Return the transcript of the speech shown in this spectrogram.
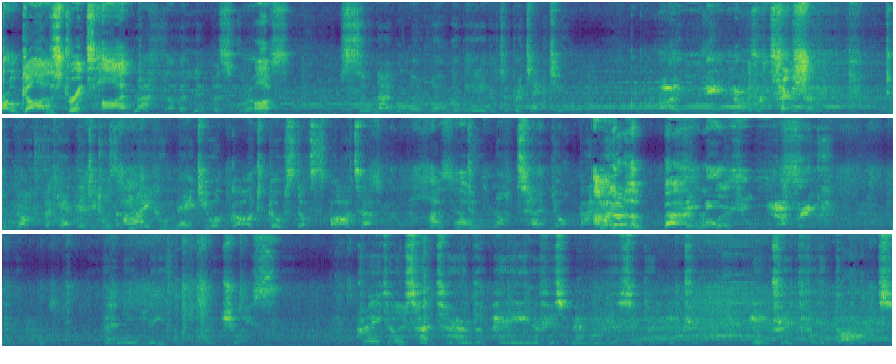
Oh god, this drink's hot. wrath of Olympus grows. Fuck. Soon I will no longer be able to protect you. I need no protection. Do not forget that it was I who made you a god ghost of Sparta. Hot as hell. Do not turn your back. I'm gonna go to the I bathroom real owe quick. you nothing. Then you leave me no choice. Kratos had turned the pain of his memories into hatred. Hatred for the gods,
